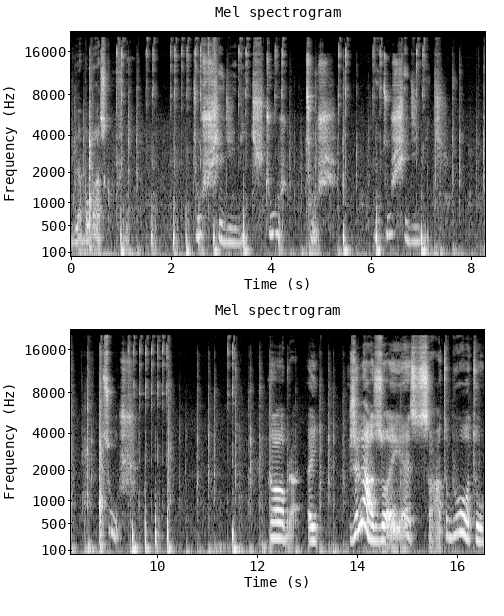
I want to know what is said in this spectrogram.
dla bobasków. Cóż się dziwić, cóż, cóż. No cóż się dziwić. Cóż. Dobra, ej. Żelazo, ej, jest, a to było tu.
